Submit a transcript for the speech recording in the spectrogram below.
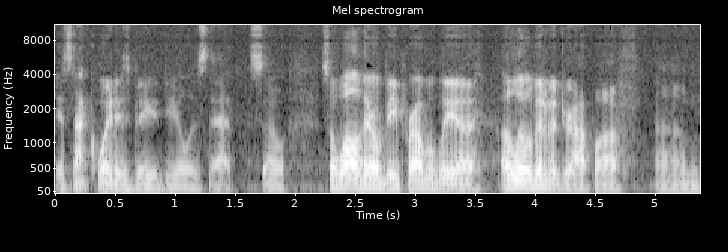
It's not quite as big a deal as that. So, so while there will be probably a, a little bit of a drop off, um,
